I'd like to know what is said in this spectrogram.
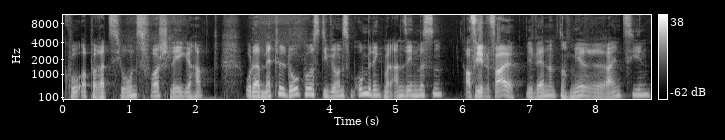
Kooperationsvorschläge habt oder Metal-Dokus, die wir uns unbedingt mal ansehen müssen. Auf jeden Fall. Wir werden uns noch mehrere reinziehen.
